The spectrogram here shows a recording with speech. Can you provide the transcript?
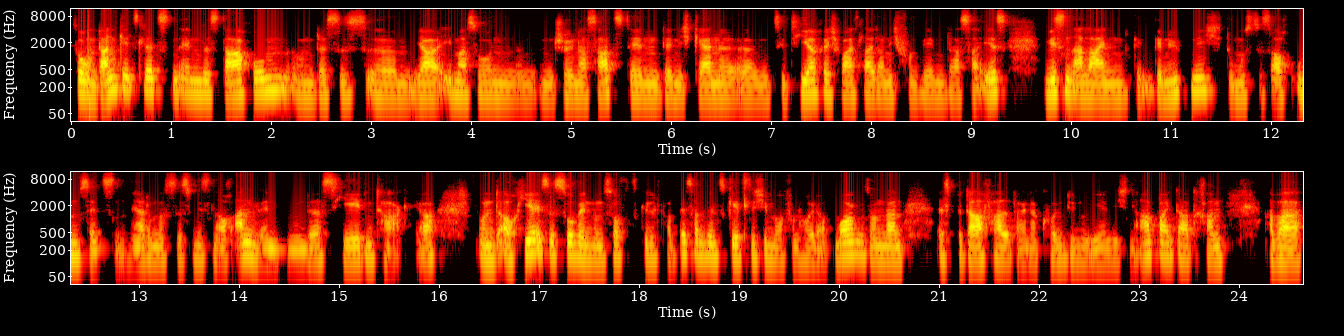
so und dann geht es letzten Endes darum, und das ist ähm, ja immer so ein, ein, schöner Satz, den, den ich gerne ähm, zitiere, ich weiß leider nicht, von wem das er ist, Wissen allein genügt nicht, du musst es auch umsetzen, ja, du musst das Wissen auch anwenden und das jeden Tag. Ja. Und auch hier ist es so, wenn du ein Soft Skill verbessern willst, geht es nicht immer von heute auf morgen, sondern es bedarf halt einer kontinuierlichen Arbeit daran, aber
